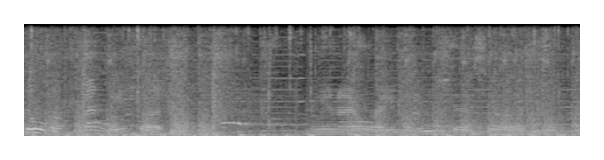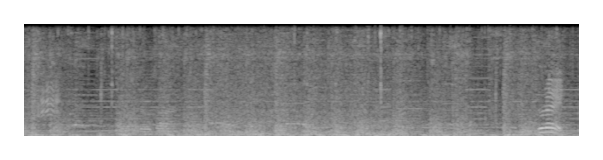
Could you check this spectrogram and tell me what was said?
kill a bunch of enemies, but I mean I already used it, so go back. Grenade!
